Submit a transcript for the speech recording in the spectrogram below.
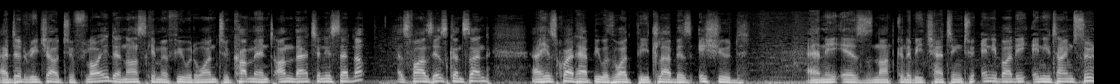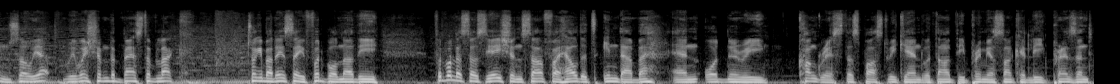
I did reach out to Floyd and ask him if he would want to comment on that, and he said no. As far as he's concerned, uh, he's quite happy with what the club has issued, and he is not going to be chatting to anybody anytime soon. So, yeah, we wish him the best of luck. Talking about SA football now, the Football Association SAFA held its Indaba and ordinary Congress this past weekend without the Premier Soccer League present.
